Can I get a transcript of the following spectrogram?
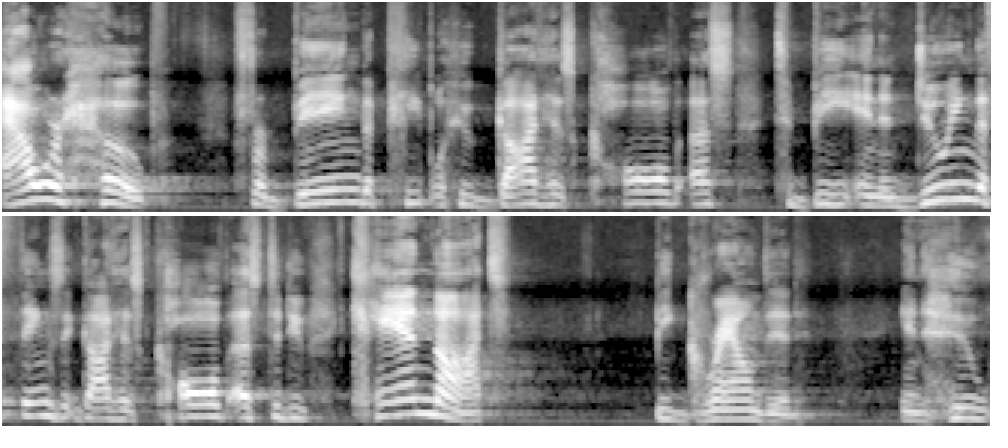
our hope for being the people who God has called us to be and in doing the things that God has called us to do cannot be grounded in who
